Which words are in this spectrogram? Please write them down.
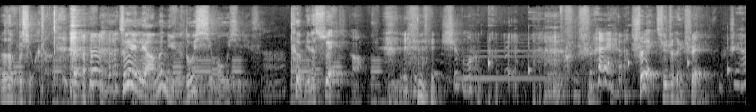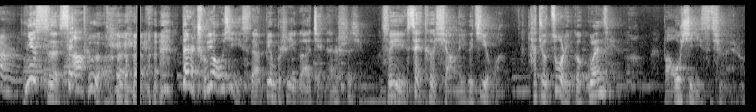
那他不喜欢他，所以两个女的都喜欢欧西里斯，特别的帅啊，是吗？不帅啊，帅，其实很帅。这样你是赛特，但是除掉欧西里斯啊，并不是一个简单的事情，所以赛特想了一个计划。他就做了一个棺材啊，把欧西里斯请来说：“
